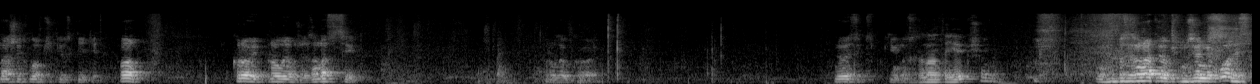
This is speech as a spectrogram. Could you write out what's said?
наших хлопчиків скільки. Вон, крові пролив вже за нас всіх. Пролив крові. Дивись, як спокійно. Граната є якщо? Без гранати вже не ходить.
